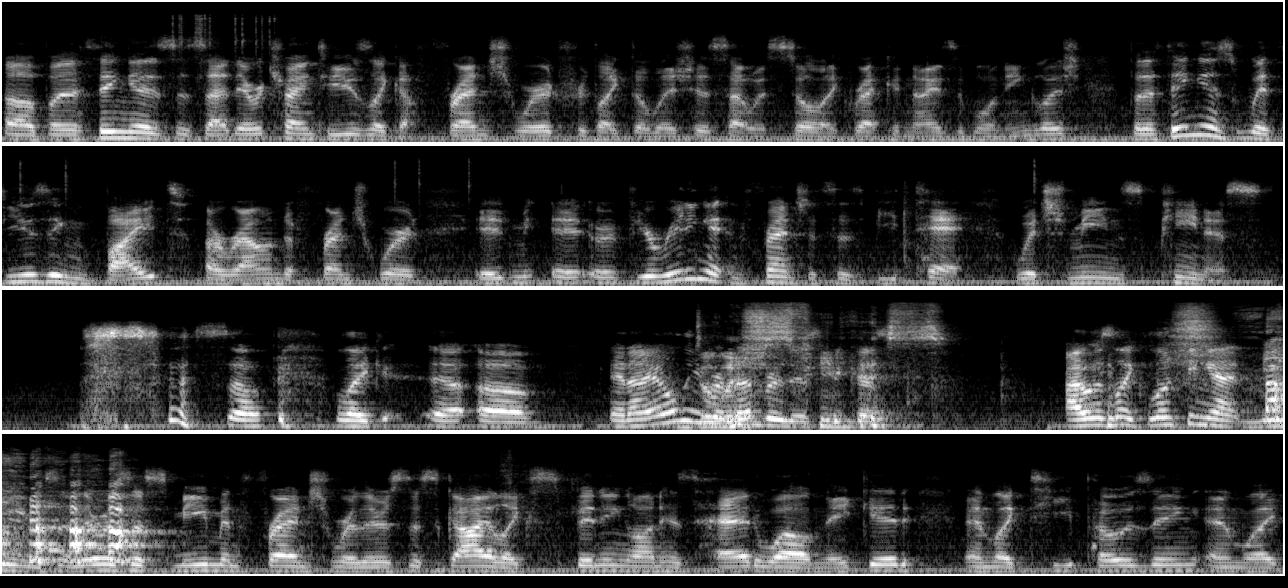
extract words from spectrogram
Uh, but the thing is, is that they were trying to use like a French word for like delicious that was still like recognizable in English. But the thing is, with using bite around a French word, it, it if you're reading it in French, it says bite, which means penis. so like, uh, um, and I only delicious remember this penis. because I was like looking at memes, and there was this meme in French where there's this guy like spinning on his head while naked and like T posing, and like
